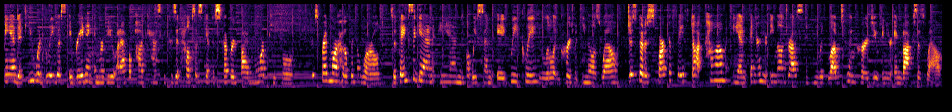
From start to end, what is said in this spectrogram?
And if you would leave us a rating and review on Apple Podcasts because it helps us get discovered by more people to spread more hope in the world. So thanks again. And we send a weekly little encouragement email as well. Just go to sparkoffaith.com and enter your email address, and we would love to encourage you in your inbox as well.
